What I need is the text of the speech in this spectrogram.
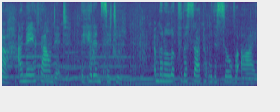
I may have found it. The hidden city. I'm gonna look for the serpent with a silver eye.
